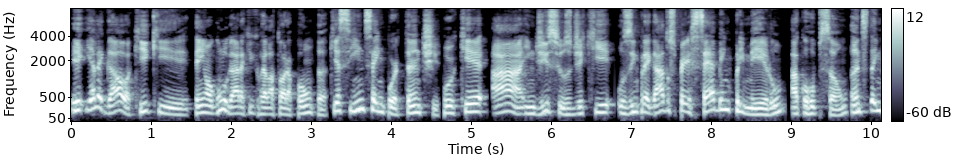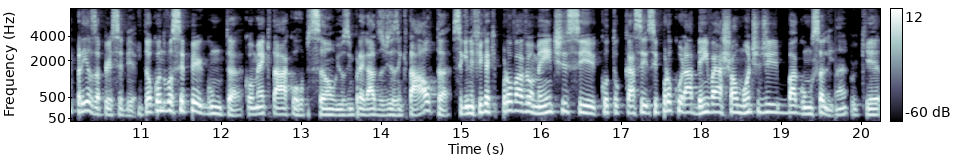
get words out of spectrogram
E, e é legal aqui que tem algum lugar aqui que o relatório aponta que esse índice é importante porque há indícios de que os empregados percebem primeiro a corrupção antes da empresa perceber. Então, quando você pergunta como é que tá a corrupção e os empregados dizem que tá alta, significa que provavelmente se cutucar, se, se procurar bem, vai achar um monte de bagunça ali, né? Porque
